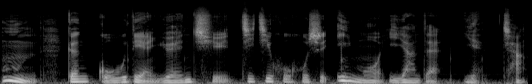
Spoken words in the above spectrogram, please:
嗯，跟古典原曲几几乎乎是一模一样的演唱。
